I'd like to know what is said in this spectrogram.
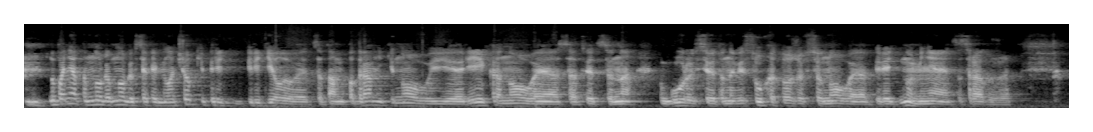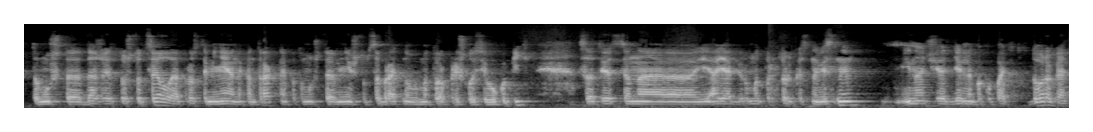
ну, понятно, много-много всякой мелочевки пере- переделывается. Там подрамники новые, рейка новая, соответственно, гуры, все это навесуха тоже все новое, пере- ну, меняется сразу же. Потому что даже то, что целое, просто меняю на контрактное, потому что мне, чтобы собрать новый мотор, пришлось его купить. Соответственно, я, я беру мотор только с навесным, иначе отдельно покупать это дорого.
